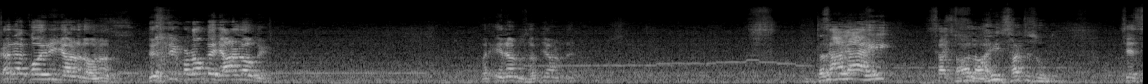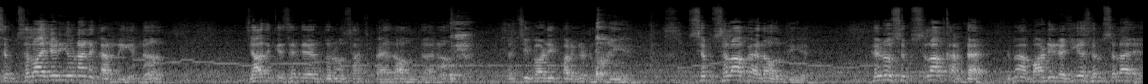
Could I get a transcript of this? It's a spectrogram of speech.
ਕਹਿੰਦਾ ਕੋਈ ਨਹੀਂ ਜਾਣਦਾ ਉਹਨਾਂ ਹਿਸਟਰੀ ਪੜੋਗੇ ਜਾਣ ਲਓਗੇ। ਪਰ ਇਹਨਾਂ ਨੂੰ ਸਭ ਜਾਣਦੇ ਨੇ। ਸਾਲਾ ਹੀ ਸੱਚ ਸਾਲ ਆਹੀ ਸੱਚ ਸੂਤ ਜੇ ਸਿਲਸਿਲਾ ਜਿਹੜੀ ਉਹਨਾਂ ਨੇ ਕਰਨੀ ਹੈ ਨਾ ਜਦ ਕਿਸੇ ਦੇ ਅੰਦਰੋਂ ਸੱਚ ਪੈਦਾ ਹੁੰਦਾ ਹੈ ਨਾ ਸੱਚੀ ਬਾਣੀ ਪ੍ਰਗਟ ਹੁੰਦੀ ਹੈ। ਸਿਲਸਿਲਾ ਪੈਦਾ ਹੁੰਦੀ ਹੈ। ਫਿਰ ਉਹ ਸਿਲਸਿਲਾ ਕਰਦਾ ਹੈ। ਜਿਵੇਂ ਬਾਣੀ ਰਚੀ ਹੈ ਸਿਲਸਿਲਾ ਹੈ।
